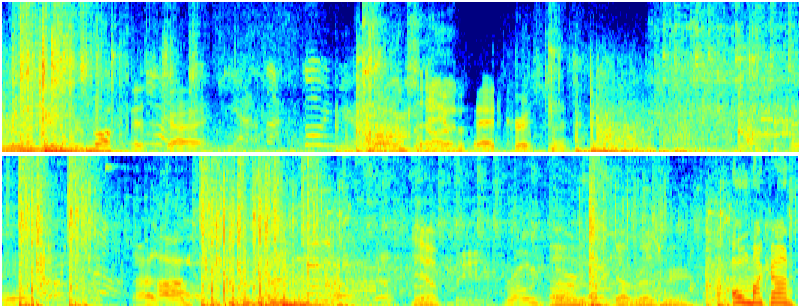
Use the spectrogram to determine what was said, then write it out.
ruined it for me. Fuck this guy. I'm You have a bad Christmas. That's Ah. that's Yep. Oh, he just got res right here. Oh my god.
